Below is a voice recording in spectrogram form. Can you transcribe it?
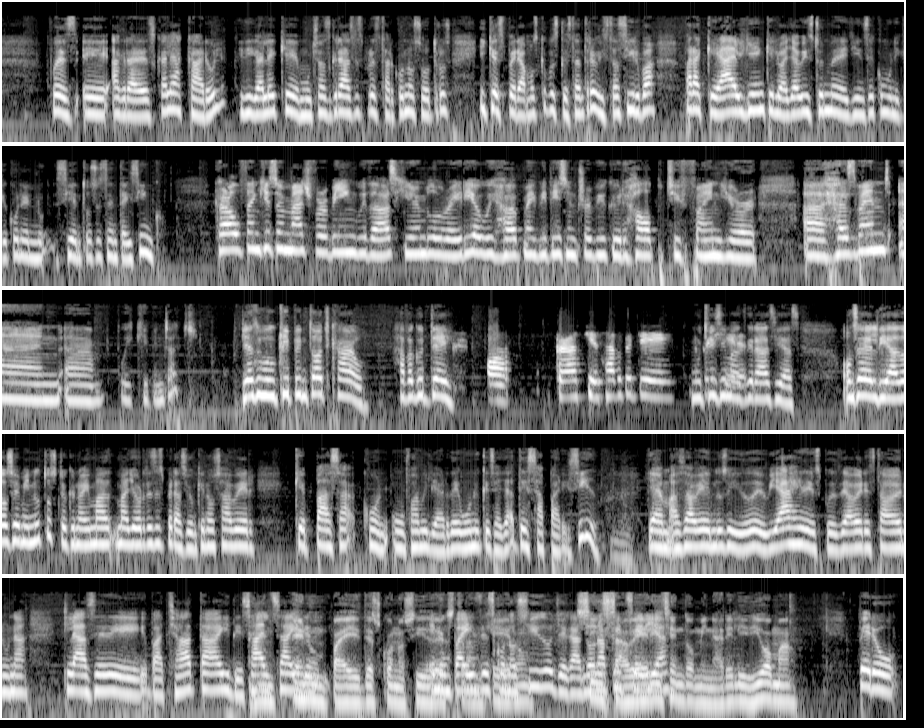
Pues eh, agradezcale a Carol y dígale que muchas gracias por estar con nosotros y que esperamos que pues que esta entrevista sirva para que alguien que lo haya visto en Medellín se comunique con el nu- 165. Carol, thank you so much for being with us here in Blue Radio. We hope maybe this interview could help to find your uh, husband and uh, we keep in touch. Yes, we'll keep in touch, Carl. Have a good day. Oh, gracias. Have a good day. Muchísimas Appreciate it. gracias. 11 del día, 12 minutos. Creo que no hay ma- mayor desesperación que no saber qué pasa con un familiar de uno y que se haya desaparecido. Y además habiéndose ido de viaje después de haber estado en una clase de bachata y de salsa. y en de- un país desconocido. en un país desconocido, llegando a una saber pizzería. y sin dominar el idioma. Pero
